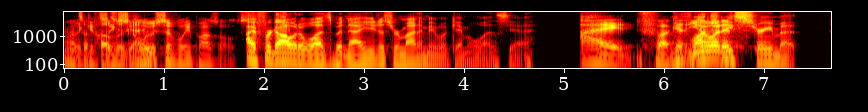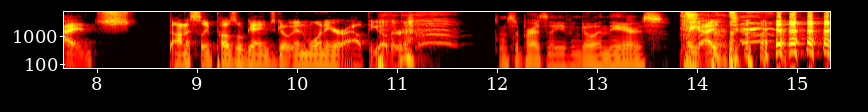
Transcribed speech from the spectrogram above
Oh, it's like a it's puzzle game. exclusively puzzles. I forgot what it was, but now you just reminded me what game it was. Yeah. I fuck it. You've You know what? me It's stream it. I sh- honestly puzzle games go in one ear out the other. I'm surprised they even go in the ears. Take I.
